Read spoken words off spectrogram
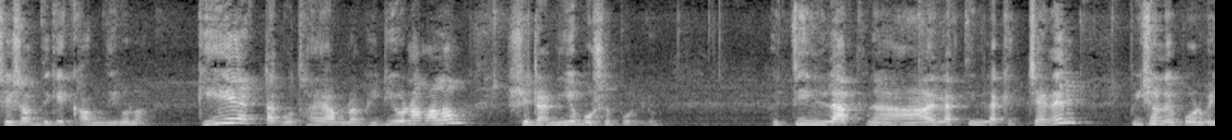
সেসব দিকে কান দিও না। কে একটা কোথায় আমরা ভিডিও নামালাম, সেটা নিয়ে বসে পড়ল। তিন লাখ না আড়াই লাখ, তিন লাখের চ্যানেল পিছনে পড়বে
